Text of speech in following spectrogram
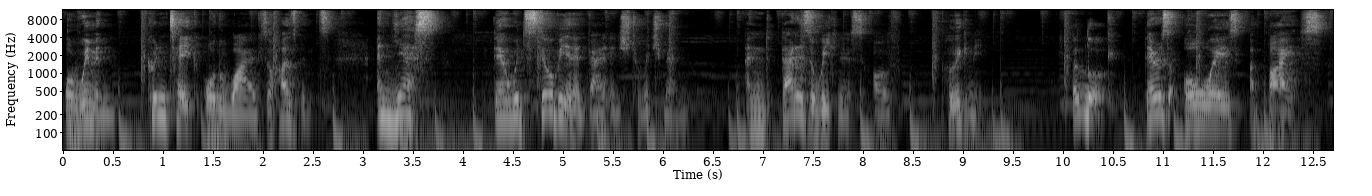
or women couldn't take all the wives or husbands. And yes, there would still be an advantage to rich men, and that is a weakness of polygamy. But look, there is always a bias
